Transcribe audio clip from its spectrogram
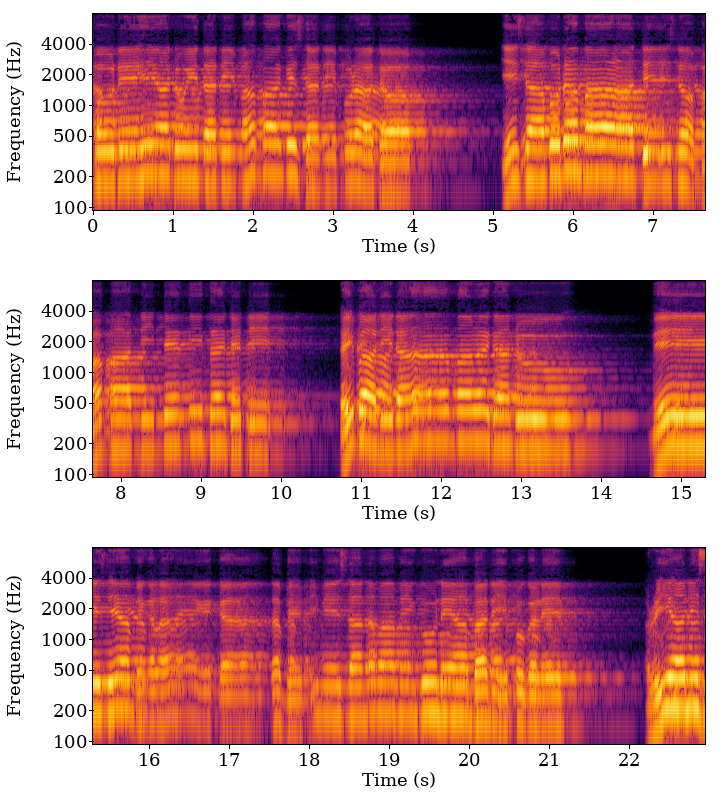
ဗုဒ္ဓေအတဝိတတိမမကိစ္စတိပုရတောယေဇာဗုဒ္ဓမာတေသောမမတိတေတိတတတိဒိဗ္ဗတိတံမရကတု မေဇယမင်္ဂလဧကံသဗ္ဗေမိမေသာနမမေကုနေယပါတိပုဂ္ဂလေအရိယာနိသ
